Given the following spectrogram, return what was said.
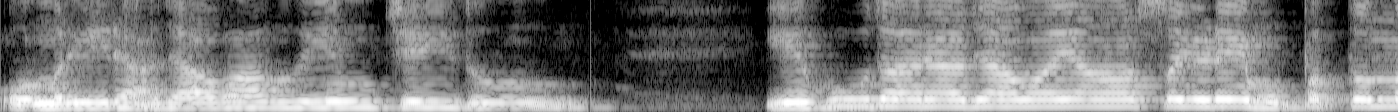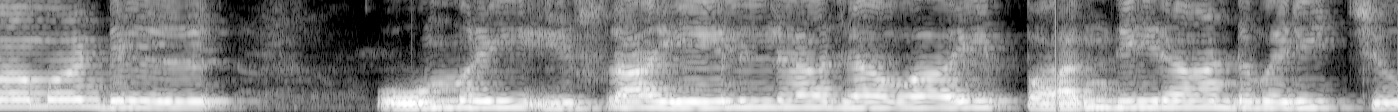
ഒമ്രി രാജാവാകുകയും ചെയ്തു. യഹൂദ രാജാവായ ആസയുടെ മുപ്പത്തൊന്നാം ആണ്ടിൽ ഓമ്രി ഇസ്രായേലിൽ രാജാവായി പന്തിരാണ്ട് ഭരിച്ചു.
